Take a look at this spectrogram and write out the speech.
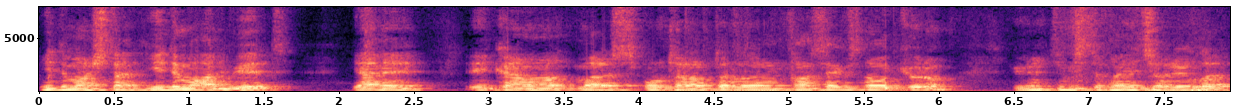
7 maçta 7 mağlubiyet. Yani e, Kahramanmaraş Spor taraftarlarının fan sayfasına bakıyorum. Yönetim istifaya çağırıyorlar.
